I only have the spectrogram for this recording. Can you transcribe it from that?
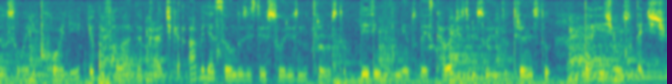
Eu sou a Nicole e eu vou falar da prática Avaliação dos Estressores no Trânsito, desenvolvimento da escala de estressores do trânsito da região Sudeste.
